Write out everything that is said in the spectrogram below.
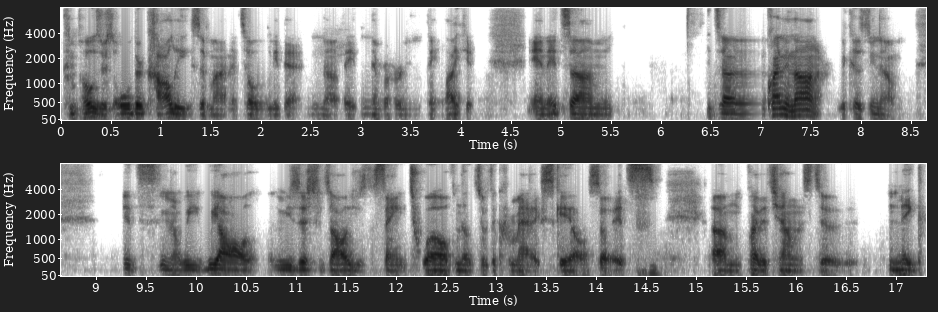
composers, older colleagues of mine, have told me that you know they've never heard anything like it, and it's um it's a quite an honor because you know it's you know we we all musicians all use the same 12 notes of the chromatic scale. So it's um, quite a challenge to make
